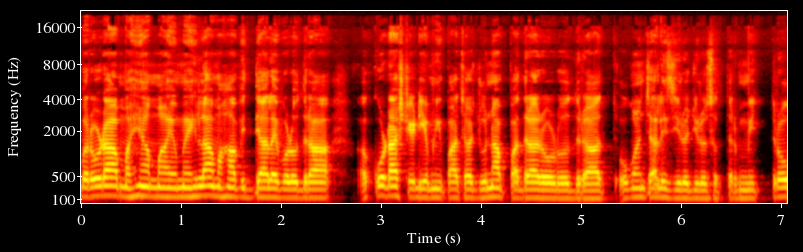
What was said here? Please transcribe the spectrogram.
બરોડા મહિલા મહાવિદ્યાલય વડોદરા, અકોટા સ્ટેડિયમની પાછળ જૂના પાદરા રોડ વડોદરા, ઓગણચાલીસ ઝીરો ઝીરો સત્તર મિત્રો.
